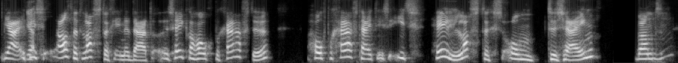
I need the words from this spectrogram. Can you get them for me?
ja, het ja. is altijd lastig inderdaad. Zeker hoogbegaafde. Hoogbegaafdheid is iets heel lastigs om te zijn, want... Mm -hmm.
